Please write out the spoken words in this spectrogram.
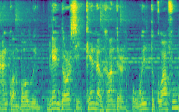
Anquan Baldwin, Glenn Dorsey, Kendall Hunter o Will Tukwafu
